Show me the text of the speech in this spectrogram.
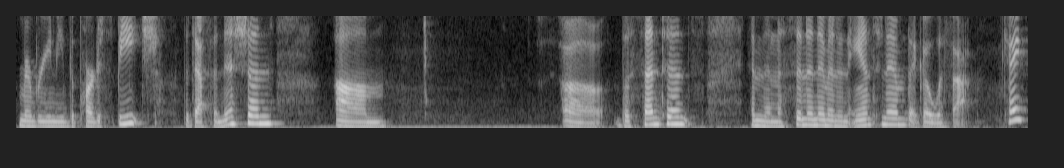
Remember, you need the part of speech, the definition, um, uh, the sentence, and then a synonym and an antonym that go with that. Okay?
